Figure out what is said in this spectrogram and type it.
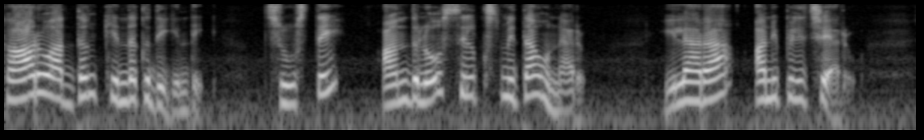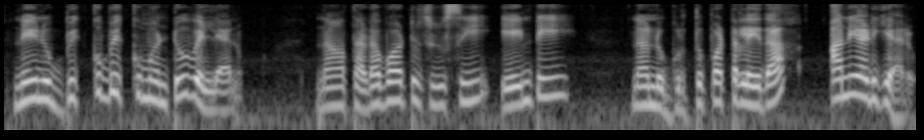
కారు అద్దం కిందకు దిగింది. చూస్తే అందులో సిల్క్ స్మిత ఉన్నారు. ఇలారా అని పిలిచారు. నేను బిక్కుబిక్కుమంటూ వెళ్ళాను. నా తడబాటు చూసి ఏంటి? నన్ను గుర్తుపట్టలేదా? అని అడిగారు.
